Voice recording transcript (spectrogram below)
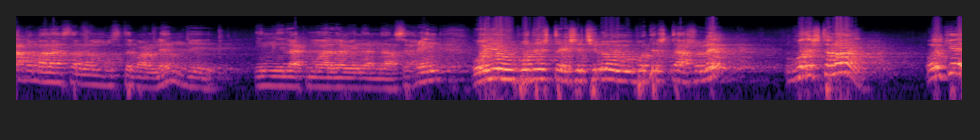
আদম আলাহিসাল্লাম বুঝতে পারলেন যে ওই যে উপদেশটা এসেছিল, ওই উপদেশটা আসলে উপদেশটা নয়। ওই কে?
